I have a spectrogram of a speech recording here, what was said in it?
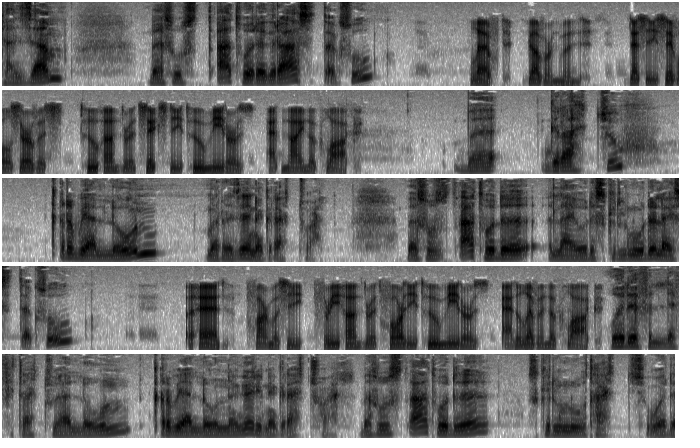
ከዛም በሶስት ጣት ወደ ግራ ስትጠቅሱ Left, government, Desi Civil Service, 262 meters, at 9 o'clock. በግራችሁ ቅርብ ያለውን መረጃ ይነግራችኋል በሶስት ጣት ወደ ላይ ወደ screen ኡ ወደ ላይ ስትጠቅሱ Ahead, pharmacy, 342 meters, at 11 o'clock. ወደ ፊት ለፊታችሁ ያለውን ቅርብ ያለውን ነገር ይነግራችኋል በሶስት ጣት ወደ screen ኡ ታች ወደ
